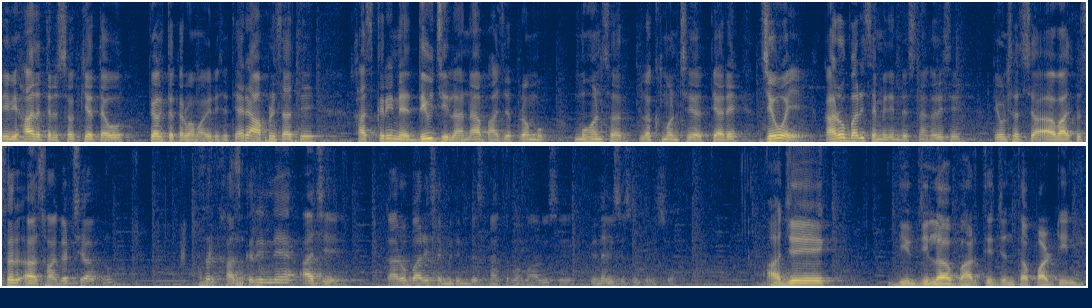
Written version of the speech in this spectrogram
તેવી હાલ અત્યારે શક્યતાઓ વ્યક્ત કરવામાં આવી રહી છે. ત્યારે આપણી સાથે ખાસ કરીને દીવ જિલ્લાના ભાજપ પ્રમુખ મોહન સર લખમણ છે. અત્યારે જેઓએ કારોબારી સમિતિની રચના કરી છે. તેઓ સર કરું. સર સ્વાગત છે આપનું. સર, ખાસ કરીને આજે કારોબારી સમિતિની રચના કરવામાં આવી છે. તેના વિશે શું કહીશું? આજે દીવ જિલ્લા ભારતીય જનતા પાર્ટીની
